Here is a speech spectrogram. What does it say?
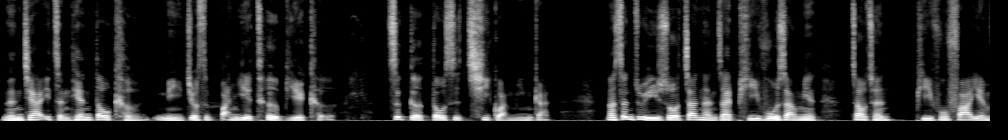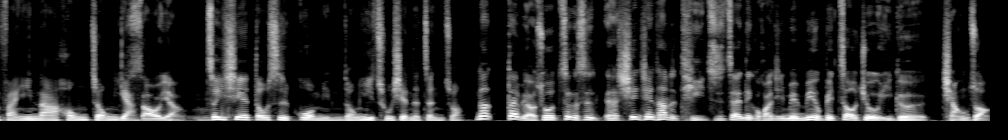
人家一整天都咳，你就是半夜特别咳，这个都是气管敏感。那甚至于说沾染在皮肤上面，造成皮肤发炎反应啊，红肿痒、瘙痒，这些都是过敏容易出现的症状。那代表说这个是呃，先天他的体质在那个环境里面没有被造就一个强壮，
